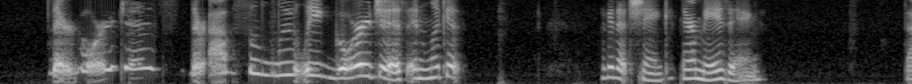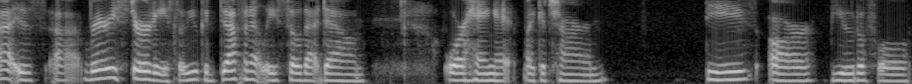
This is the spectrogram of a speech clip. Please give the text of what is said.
they're gorgeous. They're absolutely gorgeous. And look at look at that shank. They're amazing. That is uh, very sturdy, so you could definitely sew that down or hang it like a charm. These are beautiful.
